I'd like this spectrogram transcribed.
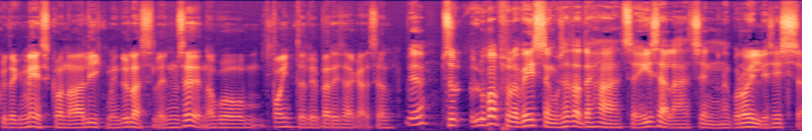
kuidagi meeskonna liikmeid üles leidma, see nagu point oli päris äge seal. jah, see lubab sulle veits nagu seda teha, et sa ise lähed sinna nagu rolli sisse.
